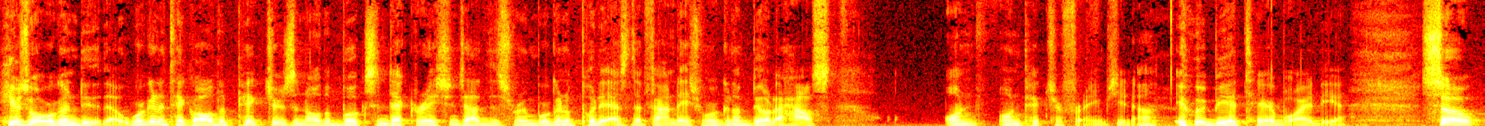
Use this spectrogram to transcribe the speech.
Here's what we're going to do though. We're going to take all the pictures and all the books and decorations out of this room. We're going to put it as the foundation. We're going to build a house on on picture frames, you know. It would be a terrible idea. So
